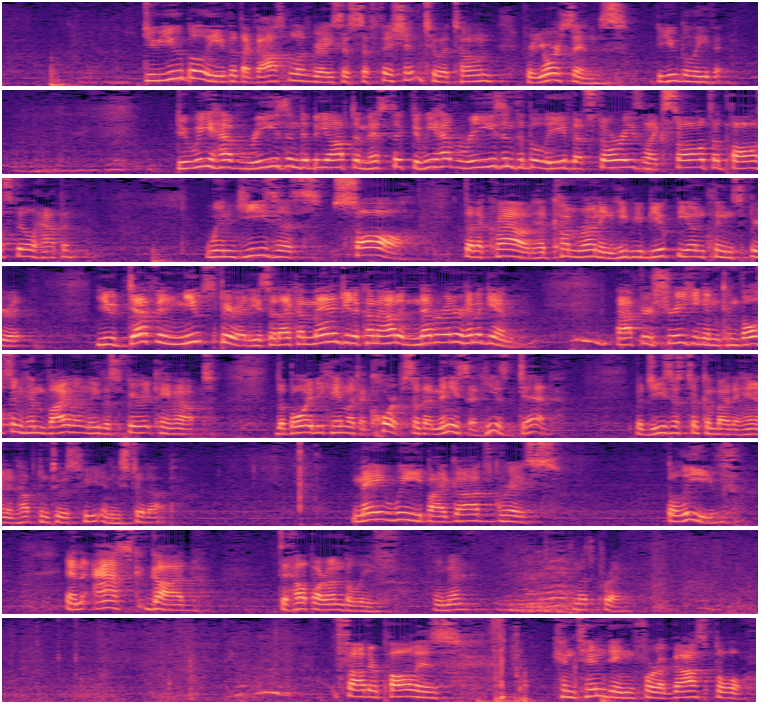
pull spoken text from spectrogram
Do you believe that the gospel of grace is sufficient to atone for your sins? Do you believe it? Do we have reason to be optimistic? Do we have reason to believe that stories like Saul to Paul still happen? When Jesus saw that a crowd had come running, he rebuked the unclean spirit. You deaf and mute spirit, he said, I command you to come out and never enter him again. After shrieking and convulsing him violently, the spirit came out. The boy became like a corpse, so that many said, He is dead. But Jesus took him by the hand and helped him to his feet, and he stood up. May we, by God's grace, believe and ask God to help our unbelief. Amen? Amen. Let's pray. Father, Paul is contending for a gospel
